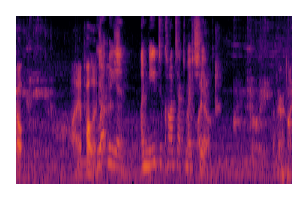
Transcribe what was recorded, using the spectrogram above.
Oh, I apologize. Let me in. I need to contact my ship. I don't. Apparently.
